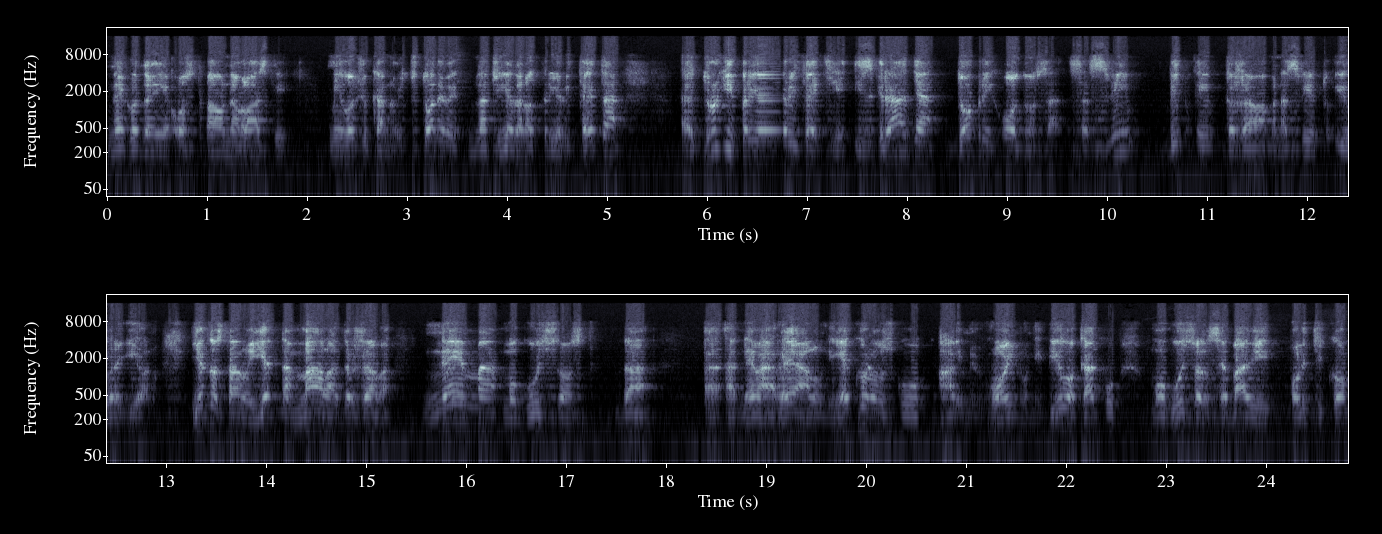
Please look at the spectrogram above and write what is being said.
nego da je ostao na vlasti Milo Đukanović. To je znači, jedan od prioriteta. E, drugi prioritet je izgradnja dobrih odnosa sa svim bitnim državama na svijetu i u regionu. Jednostavno, jedna mala država nema mogućnost da a, nema realnu ni ekonomsku, ali ni vojnu, ni bilo kakvu mogućnost da se bavi politikom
